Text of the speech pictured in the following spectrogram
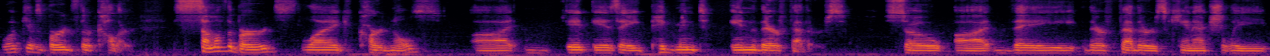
what gives birds their color? Some of the birds, like cardinals, uh, it is a pigment in their feathers. So uh, they their feathers can actually,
